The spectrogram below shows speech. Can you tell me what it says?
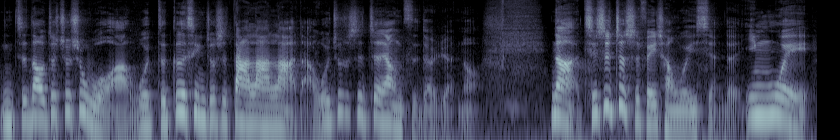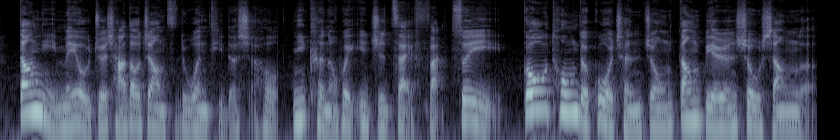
你知道这就是我啊，我的个性就是大辣辣的，我就是这样子的人哦。那其实这是非常危险的，因为当你没有觉察到这样子的问题的时候，你可能会一直在犯。所以沟通的过程中，当别人受伤了，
